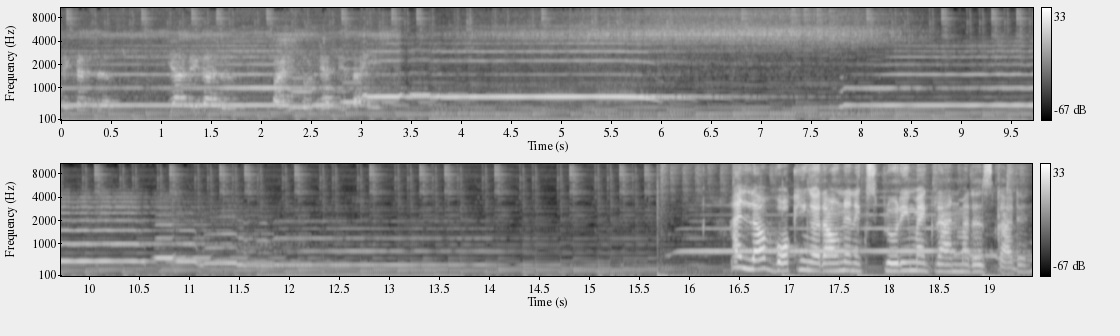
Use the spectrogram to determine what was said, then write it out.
सेकंद या वेगानं पाणी सोडण्यात येत आहे I love walking around and exploring my grandmother's garden.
